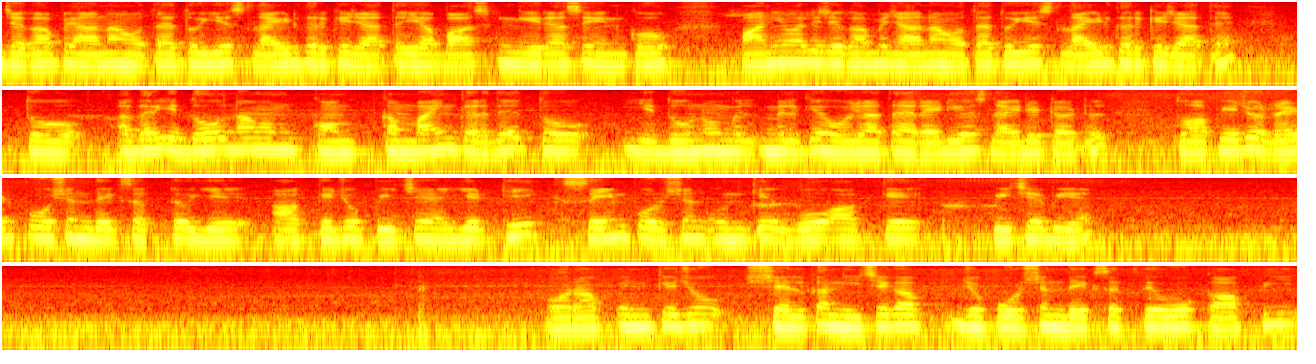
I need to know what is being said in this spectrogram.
जगह पे आना होता है तो ये स्लाइड करके जाते हैं, या बास्किंग एरिया से इनको पानी वाली जगह पे जाना होता है तो ये स्लाइड करके जाते हैं। तो अगर ये दो नाम हम कंबाइन कर दें तो ये दोनों मिल मिलके हो जाता है रेडियो स्लाइडेड टर्टल तो आप ये जो रेड पोर्शन देख सकते हो, ये आग के जो पीछे है, ये ठीक सेम पोर्शन उनके, वो आग के पीछे भी है। और आप इनके जो शेल का नीचे का जो पोर्शन देख सकते हो, वो काफ़ी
